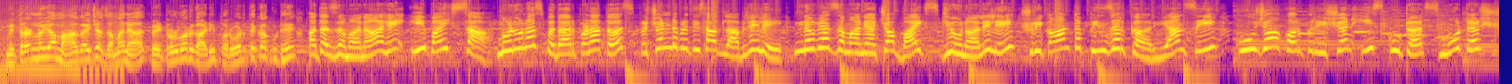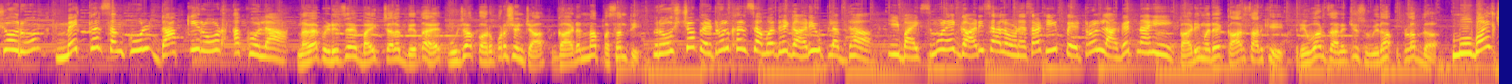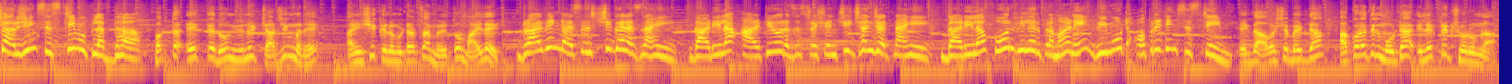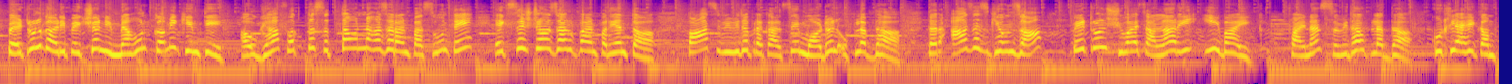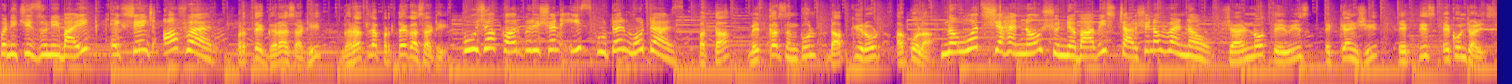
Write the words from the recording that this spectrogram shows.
मित्रांनो या महागाईच्या जमान्यात पेट्रोलवर गाडी परवडते का कुठे? आता जमाना आहे ई बाईक्सचा म्हणूनच पदार्पणातच प्रचंड प्रतिसाद लाभलेले नव्या जमान्याच्या बाईक्स घेऊन आलेले श्रीकांत पिंजरकर यांचे Pooja corporation e scooters motor showroom Metkar संकुल डाबकी रोड अकोला. नव्या पिढीचे बाईक चालक देत आहेत पूजा कॉर्पोरेशनच्या गाड्यांना पसंती. रोजच्या पेट्रोल खर्चामध्ये गाडी उपलब्ध. ई बाईक्स मुळे गाडी चालवण्यासाठी पेट्रोल लागत नाही. गाडीमध्ये कार सारखी रिव्हर्स जाण्याची सुविधा उपलब्ध. मोबाईल चार्जिंग सिस्टीम उपलब्ध. फक्त एक ते दोन युनिट चार्जिंगमध्ये ऐंशी किलोमीटरचा मिळतो मायलेज ड्रायव्हिंग लायसन्सची गरज नाही. गाडीला आरटीओ रजिस्ट्रेशनची झंझट नाही. गाडीला फोर व्हीलर प्रमाणे रिमोट ऑपरेटिंग सिस्टीम एकदा अवश्य भेट द्या. अकोल्यातील मोठ्या इलेक्ट्रिक शोरूमला पेट्रोल गाडीपेक्षा निम्म्याहून कमी किमतीत. अवघ्या फक्त सत्तावन्न हजारांपासून ते एकसष्ट हजार रुपयांपर्यंत पाच विविध प्रकारचे मॉडेल उपलब्ध. तर आजच घेऊन जा. पेट्रोल शिवाय चालणारी ई बाईक फायनान्स सुविधा उपलब्ध. कुठल्याही कंपनीची जुनी बाईक एक्सचेंज ऑफर प्रत्येक घरासाठी घरातल्या प्रत्येकासाठी. Pooja corporation e scooter motors पत्ता मेतकर संकुल डाबकी रोड अकोला. नव्वद शहाण्णव शून्य बावीस चारशे नव्याण्णव. शहाण्णव तेवीस एक्क्याऐंशी एकतीस एकोणचाळीस.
